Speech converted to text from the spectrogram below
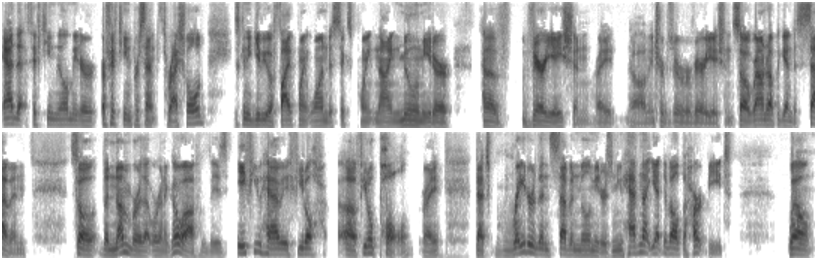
Add that 15 millimeter or 15% threshold is going to give you a 5.1 to 6.9 millimeter kind of variation, right? Um, in terms of variation. So round up again to seven. So the number that we're going to go off of is if you have a fetal uh, fetal pole, right, that's greater than seven millimeters, and you have not yet developed a heartbeat, well,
